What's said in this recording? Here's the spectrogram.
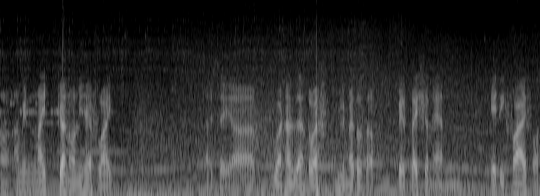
uh, I mean my gun only have like let's say uh, 112 millimeters of penetration and 85 of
